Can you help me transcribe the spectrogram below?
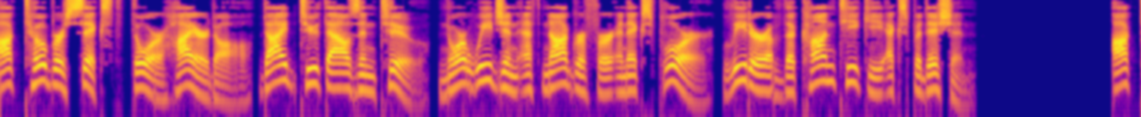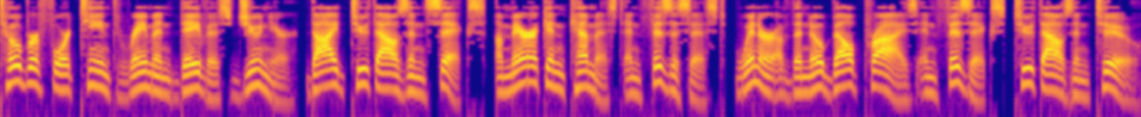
October 6 Thor Heyerdahl died 2002, Norwegian ethnographer and explorer, leader of the Kon-Tiki expedition. October 14 Raymond Davis, Jr., died 2006, American chemist and physicist, winner of the Nobel Prize in Physics 2002.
